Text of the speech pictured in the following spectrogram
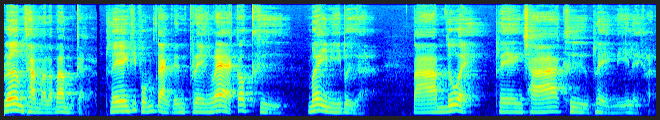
เริ่มทำอัลบั้มกัน เพลงที่ผมแต่งเป็นเพลงแรกก็คือไม่มีเบื่อ ตามด้วยเพลงช้าคือเพลงนี้เลยครับ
